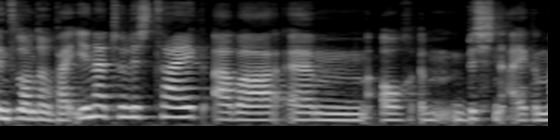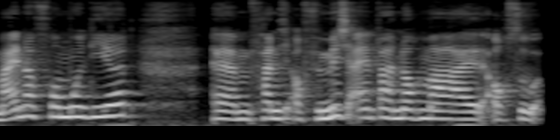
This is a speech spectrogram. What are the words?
insbesondere bei ihr natürlich zeigt, aber ähm, auch ein bisschen allgemeiner formuliert. Ähm, fand ich auch für mich einfach nochmal auch so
